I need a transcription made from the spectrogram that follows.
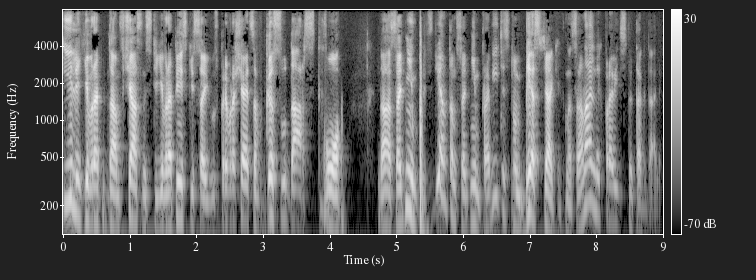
или, Европ... там, в частности, Европейский Союз превращается в государство, да, с одним президентом, с одним правительством, без всяких национальных правительств и так далее.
